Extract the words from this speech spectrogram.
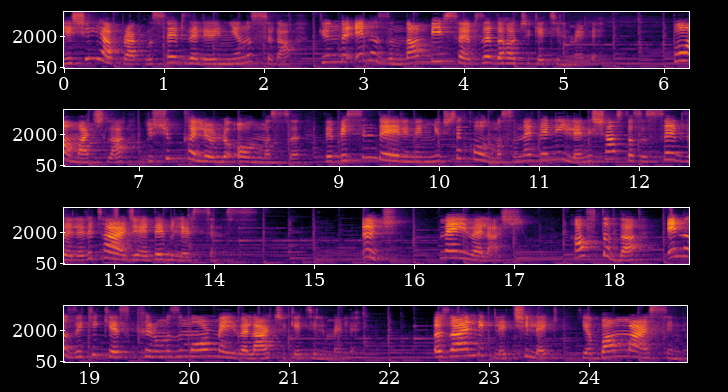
Yeşil yapraklı sebzelerin yanı sıra günde en azından bir sebze daha tüketilmeli. Bu amaçla düşük kalorili olması ve besin değerinin yüksek olması nedeniyle nişastasız sebzeleri tercih edebilirsiniz. 3. Meyveler. Haftada en az iki kez kırmızı mor meyveler tüketilmeli. Özellikle çilek, yaban mersini,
